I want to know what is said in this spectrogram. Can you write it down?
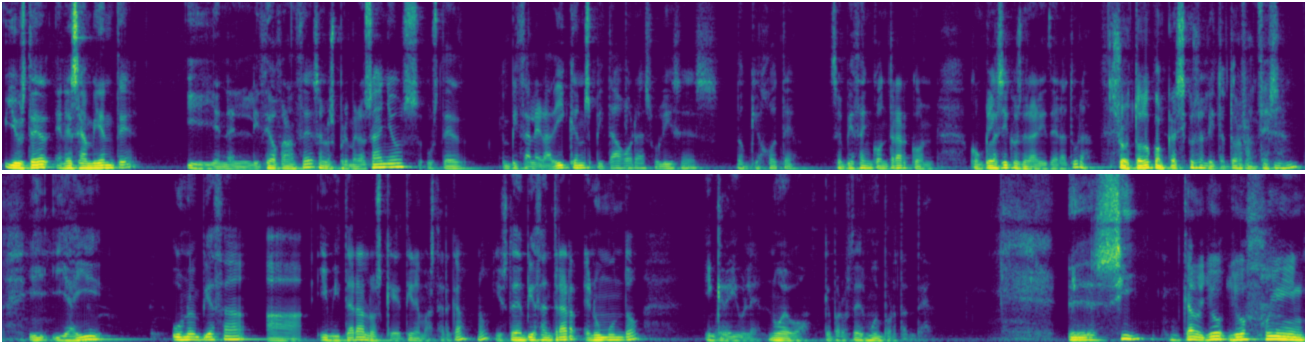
y usted en ese ambiente y en el liceo francés, en los primeros años, usted empieza a leer a Dickens, Pitágoras, Ulises, Don Quijote se empieza a encontrar con, con, clásicos de la literatura. Sobre todo con clásicos de la literatura francesa. y, y, ahí uno empieza a imitar a los que tiene más cerca, ¿no? Y usted empieza a entrar en un mundo increíble, nuevo, que para usted es muy importante. Eh, sí, claro, yo, yo fui...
